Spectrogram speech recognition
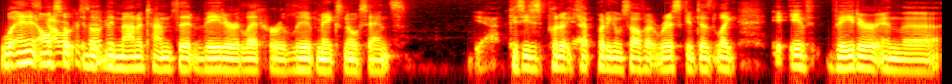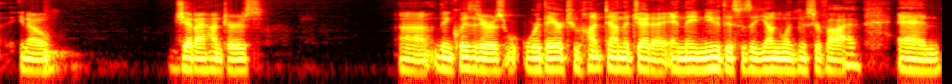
Well, and it also the, the amount of times that Vader let her live makes no sense Yeah. because he just put it kept putting himself at risk. It does like if Vader and the you know Jedi hunters, uh, the Inquisitors were there to hunt down the Jedi, and they knew this was a youngling who survived. And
